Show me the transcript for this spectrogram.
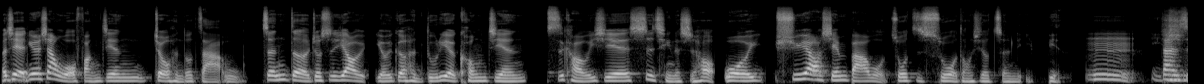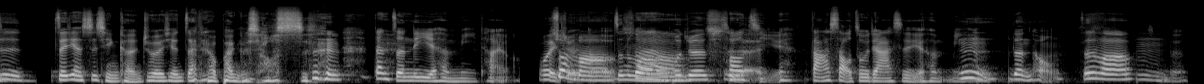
而且因为像我房间就有很多杂物，真的就是要有一个很独立的空间。思考一些事情的时候，我需要先把我桌子所有东西都整理一遍。嗯，但是这件事情可能就会先占掉半个小时，但整理也很 me time 啊，我也觉算吗？真的算吗？啊我觉得是欸超级打扫做家事也很 me，嗯，认同。真的吗？嗯真，的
